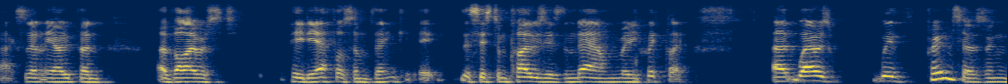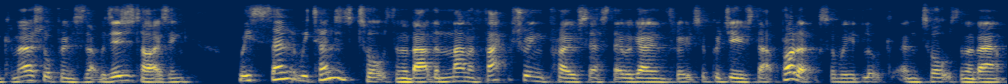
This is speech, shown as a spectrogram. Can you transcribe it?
accidentally open a virus PDF or something, it, the system closes them down really quickly. Uh, whereas with printers and commercial printers that we're digitizing, we sent, we tended to talk to them about the manufacturing process they were going through to produce that product. So we'd look and talk to them about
